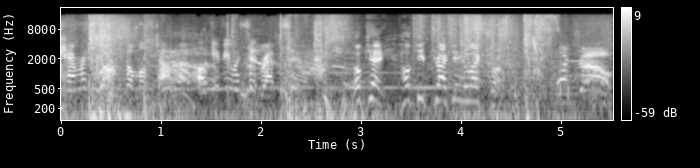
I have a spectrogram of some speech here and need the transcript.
Camera system's almost up. I'll give you a sit rep soon. Okay, I'll keep tracking Electro. Watch out!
